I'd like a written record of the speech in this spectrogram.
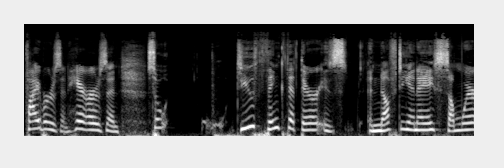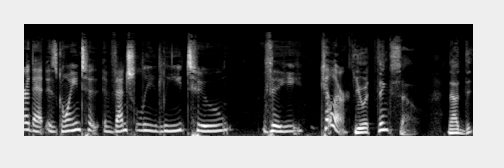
fibers and hairs, and so. Do you think that there is enough DNA somewhere that is going to eventually lead to the killer? you would think so. Now, D-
